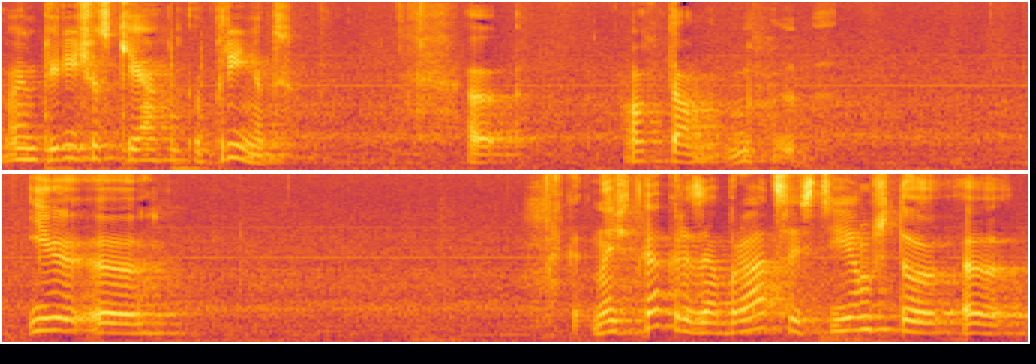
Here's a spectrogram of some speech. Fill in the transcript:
ну, эмпирически принят. Вот там. И значит, как разобраться с тем, что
